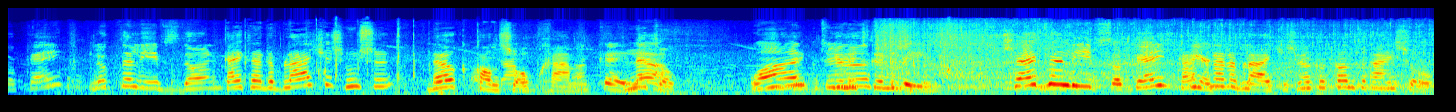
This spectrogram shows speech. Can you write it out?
Oké, look the leaves. Kijk naar de blaadjes hoe ze welke kant ze opgaan. Oké, Let nou. op. One, Kijk jullie two, het kunnen three. zien. Check the leaves, oké? Kijk Here. naar de blaadjes. Welke kant draaien ze op?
